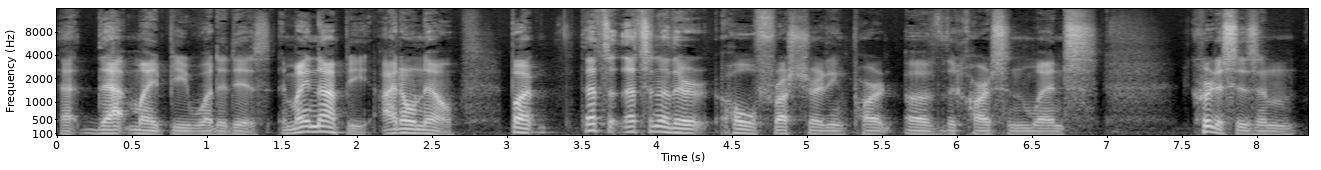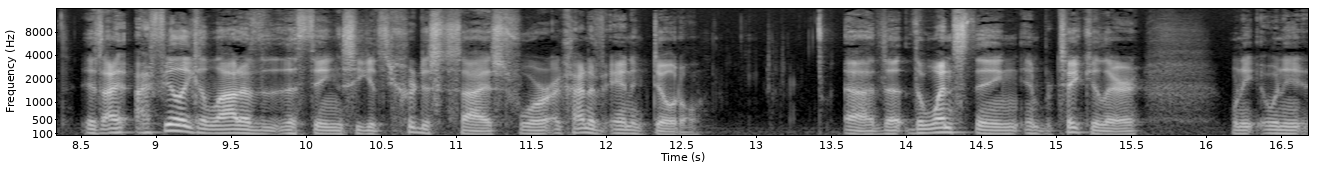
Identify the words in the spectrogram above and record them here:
that that might be what it is. It might not be. I don't know. But that's that's another whole frustrating part of the Carson Wentz criticism is I, I feel like a lot of the things he gets criticized for are kind of anecdotal. Uh, the the Wentz thing in particular, when he when he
